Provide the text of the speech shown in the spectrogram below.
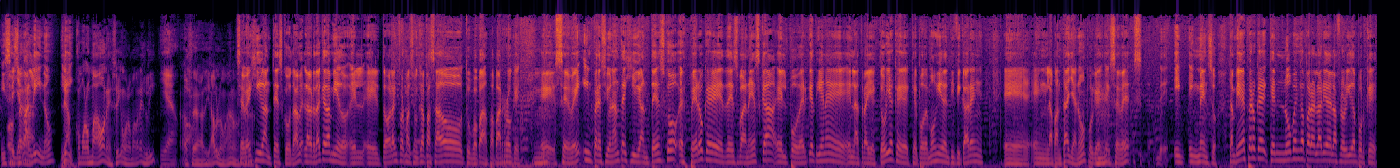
Y se llama Lee, ¿no? Lee. como los maones, sí, como los maones Lee. Yeah. O sea, diablo, mano. Se ve gigantesco. la verdad que da miedo. El, toda la información que ha pasado tu papá, papá Roque, eh, se ve impresionante, gigantesco. Espero que desvanezca el poder que tiene en la trayectoria que, que podemos identificar en eh, en la pantalla, ¿no? Porque eh, se ve inmenso. También espero que, no venga para el área de la Florida porque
